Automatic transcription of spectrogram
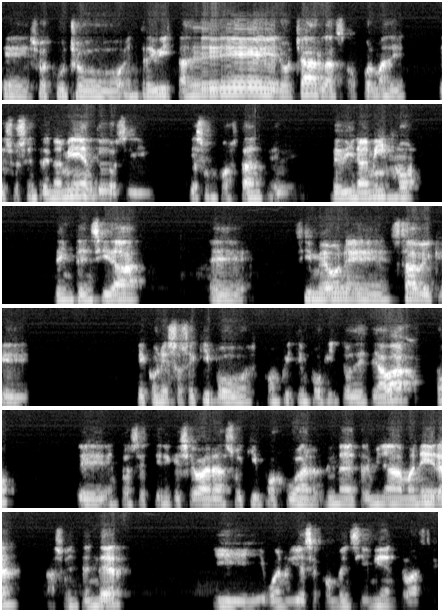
Eh, yo escucho entrevistas de él o charlas o formas de, sus entrenamientos y, es un constante de, dinamismo, de intensidad. Eh, Simeone sabe que, con esos equipos compite un poquito desde abajo, entonces tiene que llevar a su equipo a jugar de una determinada manera, a su entender, y bueno, y ese convencimiento hace.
